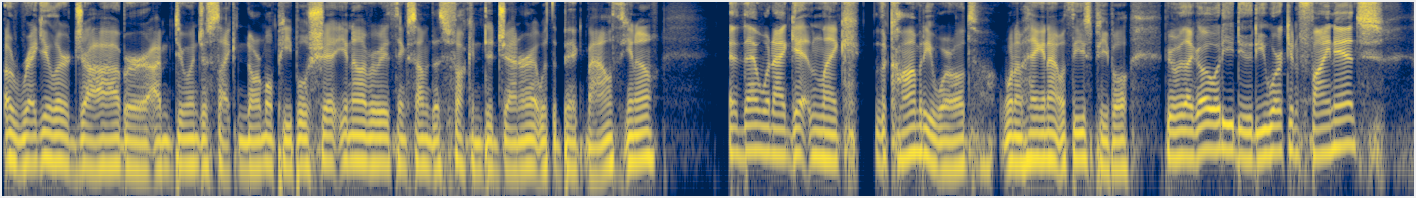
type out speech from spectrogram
a regular job or I'm doing just like normal people shit, you know, everybody thinks I'm this fucking degenerate with a big mouth, you know? And then when I get in like the comedy world, when I'm hanging out with these people, people are like, "Oh, what do you do? Do you work in finance?"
